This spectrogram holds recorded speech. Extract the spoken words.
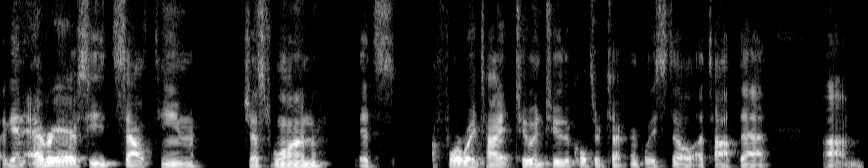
Again, every AFC South team just won. It's a four way tie at two and two. The Colts are technically still atop that. Um,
